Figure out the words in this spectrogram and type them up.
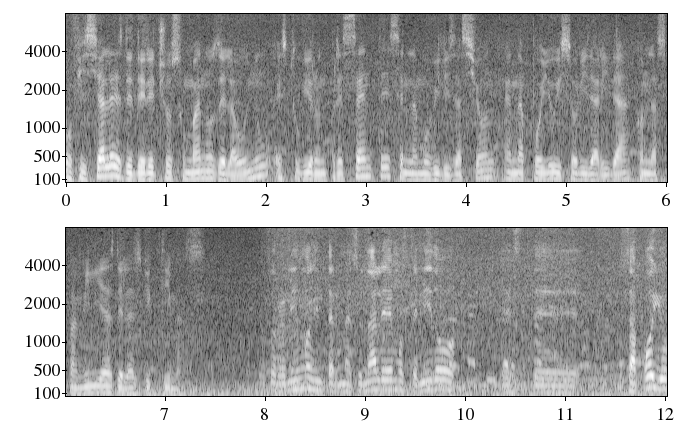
Oficiales de derechos humanos de la ONU estuvieron presentes en la movilización en apoyo y solidaridad con las familias de las víctimas. Los organismos internacionales hemos tenido este, pues, apoyo,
